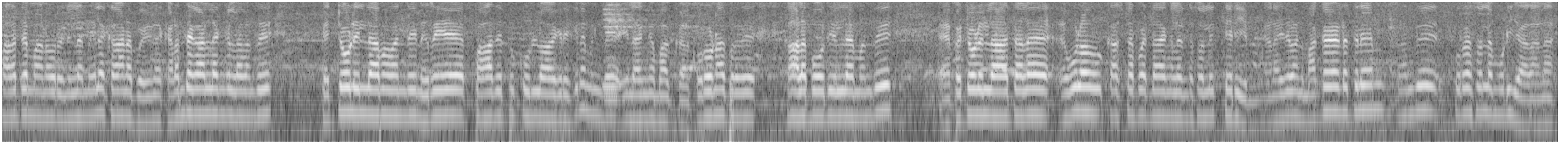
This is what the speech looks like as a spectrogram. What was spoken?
பதட்டமான ஒரு நிலைமையில் காணப்படும். கடந்த காலங்களில் வந்து பெட்ரோல் இல்லாமல் வந்து நிறைய பாதிப்புக்கு உள்ளாகிருக்கணும் இந்த இலங்கை மக்கள். கொரோனா பிறகு காலப்பகுதியில் வந்து பெட்ரோல் இல்லாததால் எவ்வளோ கஷ்டப்பட்டாங்கன்னு சொல்லி தெரியும். ஆனால் இது வந்து மக்களிடத்துலேயும் வந்து குறை சொல்ல முடியாது. ஆனால்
